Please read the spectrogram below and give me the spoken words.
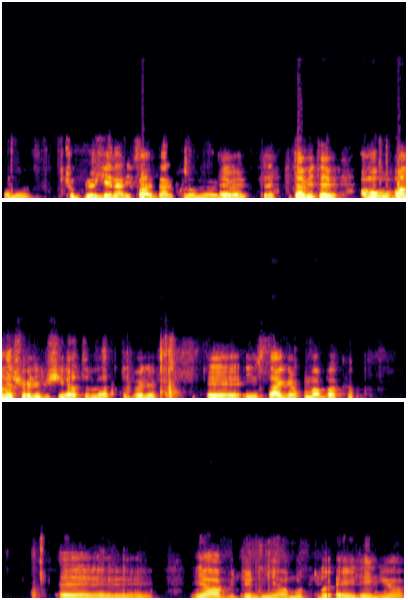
onu çok böyle genel ifadeler kullanıyorum. Evet. Elbette. Tabii tabii. Ama bu bana şöyle bir şey hatırlattı. Böyle e, Instagram'a bakıp e, ya bütün dünya mutlu, eğleniyor.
